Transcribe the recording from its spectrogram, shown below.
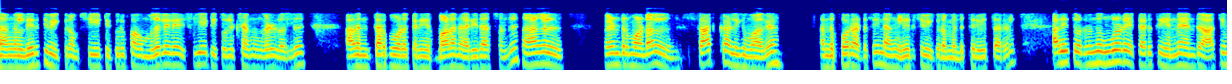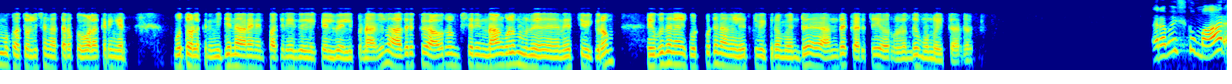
நாங்கள் நிறுத்தி வைக்கிறோம். சிஐடி குறிப்பாக முதலிலே சிஐடி தொழிற்சங்கங்கள் வந்து அதன் தரப்பு வழக்கறிஞர் பாலன் ஹரிதாஸ் வந்து நாங்கள் வேண்டுமானால் தற்காலிகமாக அந்த போராட்டத்தை நாங்கள் நிறுத்தி வைக்கிறோம் என்று தெரிவித்தார்கள். அதைத் தொடர்ந்து உங்களுடைய கருத்து என்ன என்று அதிமுக தொழிற்சங்க தரப்பு வழக்கறிஞர் மூத்த வழக்கறிஞர் விஜயநாராயணன் பத்தி கேள்வி எழுப்பினார்கள். அதற்கு அவர்களும் சரி நாங்களும் நிறுத்தி வைக்கிறோம். நிபந்தனைகளுக்கு உட்பட்டு நாங்கள் நிறுத்தி வைக்கிறோம் என்று அந்த கருத்தை அவர்கள் வந்து முன்வைத்தார்கள். ரமேஷ்குமார்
